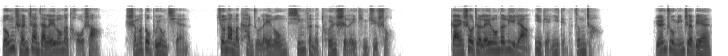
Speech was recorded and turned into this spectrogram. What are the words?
龙尘站在雷龙的头上，什么都不用钱，就那么看住雷龙兴奋的吞噬雷霆巨兽，感受着雷龙的力量一点一点的增长。原住民这边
